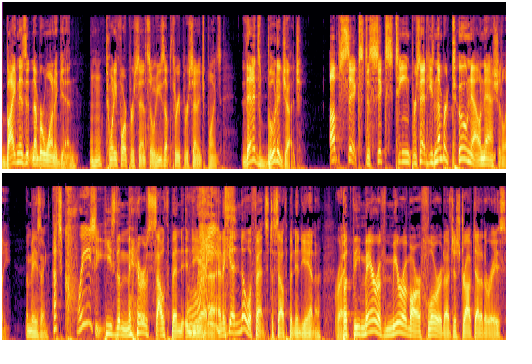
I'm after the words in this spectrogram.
Biden is at number one again, Mm-hmm. 24 percent, so he's up three percentage points. Then it's Buttigieg, up six to 16 percent. He's number two now nationally. Amazing. That's crazy. He's the mayor of South Bend, Indiana. Right. And again, no offense to South Bend, Indiana. Right. But the mayor of Miramar, Florida, just dropped out of the race.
